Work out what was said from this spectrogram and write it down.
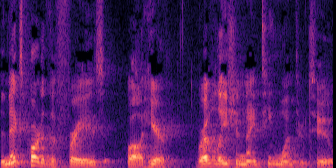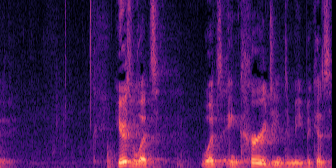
The next part of the phrase, well, here, Revelation 19 1 through 2. Here's what's, what's encouraging to me because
